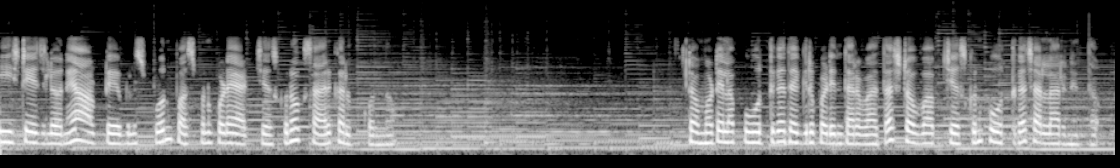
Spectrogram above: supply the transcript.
ఈ స్టేజ్లోనే హాఫ్ టేబుల్ స్పూన్ పసుపును కూడా యాడ్ చేసుకుని ఒకసారి కలుపుకుందాం. టమాటో ఇలా పూర్తిగా దగ్గర పడిన తర్వాత స్టవ్ ఆఫ్ చేసుకుని పూర్తిగా చల్లారనిద్దాం.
